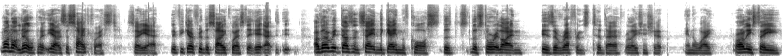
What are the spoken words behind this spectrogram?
well, not little, but yeah, it's a side quest. So yeah, if you go through the side quest, it, it, it although it doesn't say in the game, of course, the the storyline is a reference to their relationship in a way, or at least they,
